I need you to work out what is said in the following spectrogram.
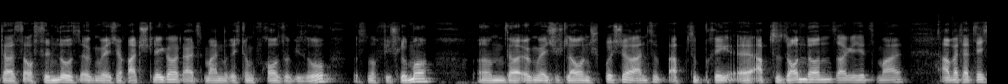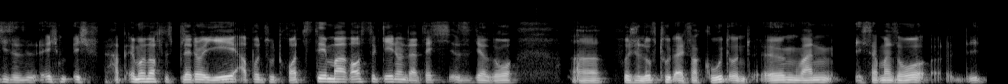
da ist auch sinnlos, irgendwelche Ratschläge, als Mann Richtung Frau sowieso, das ist noch viel schlimmer, ähm, da irgendwelche schlauen Sprüche äh, abzusondern, sage ich jetzt mal. Aber tatsächlich, ist es, ich, ich habe immer noch das Plädoyer, ab und zu trotzdem mal rauszugehen. Und tatsächlich ist es ja so, äh, frische Luft tut einfach gut. Und irgendwann, ich sag mal so, die,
